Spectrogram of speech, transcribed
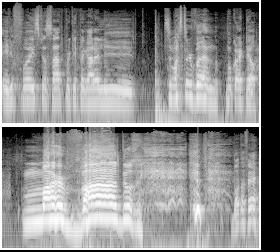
Ele foi dispensado porque pegaram ele se masturbando no quartel. Marvado. Bota fé.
